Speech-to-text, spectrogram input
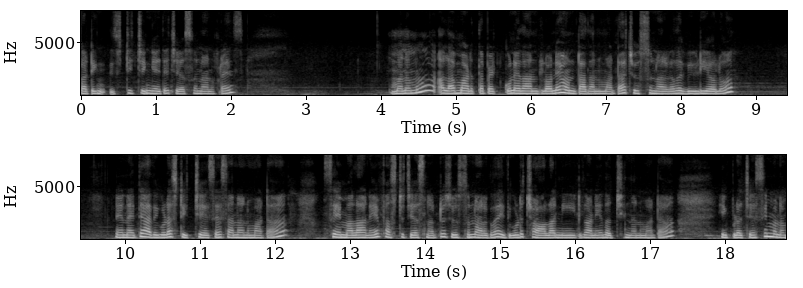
కటింగ్ స్టిచ్చింగ్ అయితే చేస్తున్నాను ఫ్రెండ్స్. మనము అలా మడత పెట్టుకునే దాంట్లోనే ఉంటుందన్నమాట. చూస్తున్నారు కదా వీడియోలో. నేనైతే అది కూడా స్టిచ్ చేసేసాను అనమాట సేమ్ అలానే ఫస్ట్ చేసినట్టు చూస్తున్నారు కదా ఇది కూడా చాలా నీట్గా అనేది వచ్చిందనమాట ఇప్పుడు వచ్చేసి మనం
